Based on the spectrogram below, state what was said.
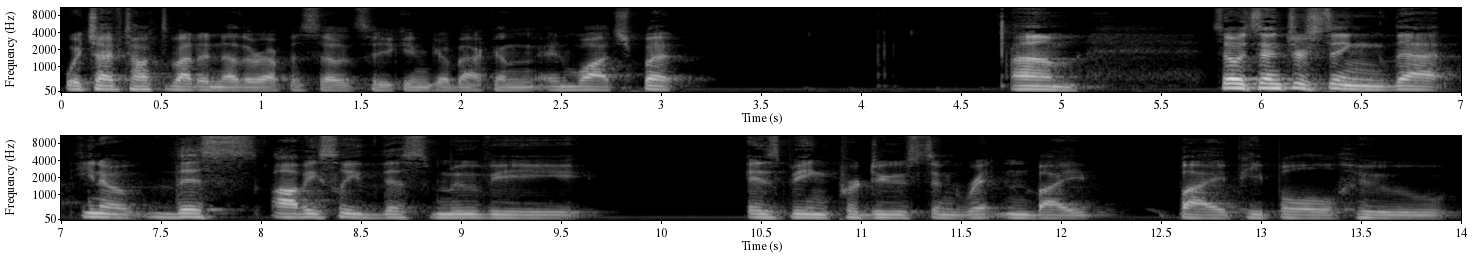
which I've talked about in another episode, so you can go back and, and watch. But um, so it's interesting that you know this obviously this movie is being produced and written by by people who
